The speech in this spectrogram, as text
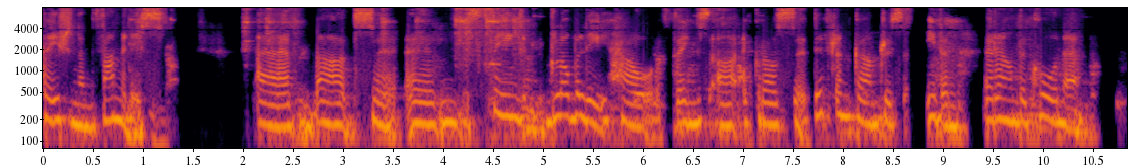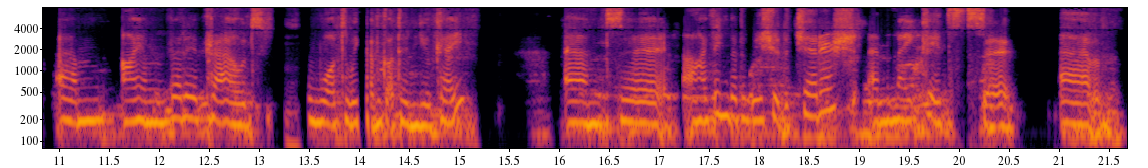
patients and families. but um, seeing globally how things are across different countries, even around the corner, um, I am very proud what we have got in UK and uh, I think that we should cherish and make it uh, um,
